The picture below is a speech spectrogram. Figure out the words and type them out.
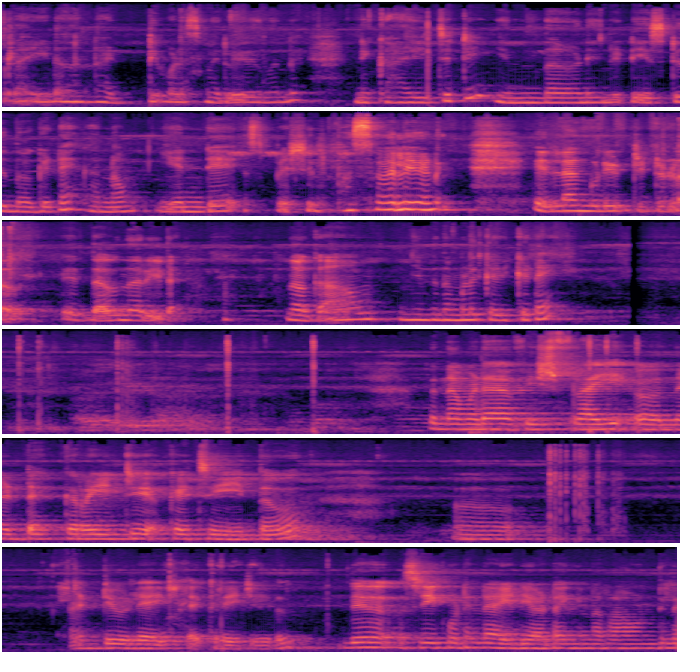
ഫ്രൈഡ് നല്ല അടിപൊളി സ്മെല്ല് വരുന്നുണ്ട്. ഇനി കഴിച്ചിട്ട് എന്താണ് ഇതിന്റെ ടേസ്റ്റ് നോക്കട്ടെ. കാരണം എന്റെ സ്പെഷ്യൽ മസാലയാണ് എല്ലാം കൂടി ഇട്ടിട്ടുള്ളത്. എന്താണെന്ന് അറിയില്ല. നോക്കാം. ഇനി നമ്മൾ കഴിക്കട്ടെ. അപ്പം നമ്മുടെ ഫിഷ് ഫ്രൈ ഒന്ന് ഡെക്കറേറ്റ് ഒക്കെ ചെയ്തു. അടിപൊളിയായി അടിപൊളിയായിട്ട് ഡെക്കറേറ്റ് ചെയ്തു. ഇത് ശ്രീകുട്ടന്റെ ഐഡിയ കേട്ടോ ഇങ്ങനെ റൗണ്ടിൽ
